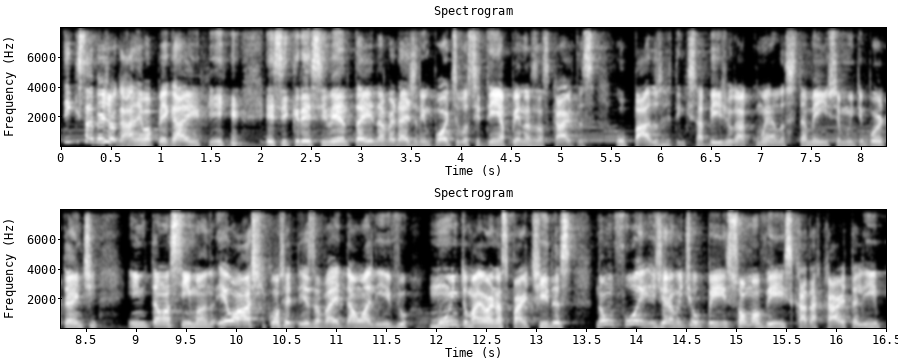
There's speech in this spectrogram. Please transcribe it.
tem que saber jogar, né? Pra pegar, enfim, esse crescimento aí. Na verdade, não importa se você tem apenas as cartas upadas, você tem que saber jogar com elas também. Isso é muito importante. Então, assim, mano, eu acho que com certeza vai dar um alívio muito maior nas partidas. Não foi, geralmente eu upei só uma vez cada carta ali.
